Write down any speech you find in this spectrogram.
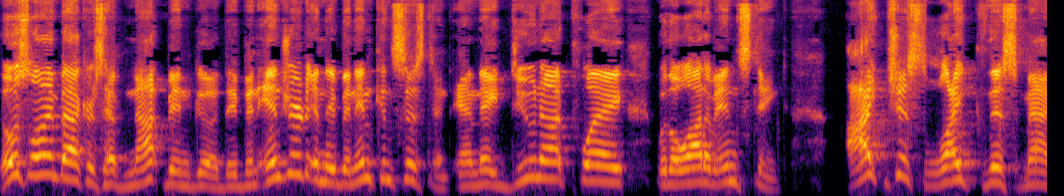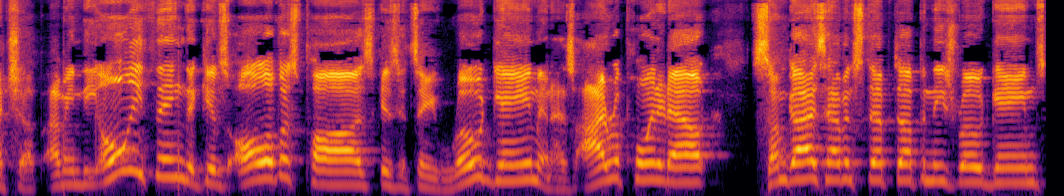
those linebackers have not been good. They've been injured and they've been inconsistent, and they do not play with a lot of instinct. I just like this matchup. I mean, the only thing that gives all of us pause is it's a road game. And as Ira pointed out, some guys haven't stepped up in these road games.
